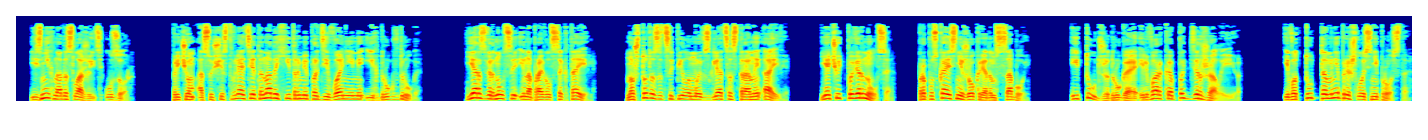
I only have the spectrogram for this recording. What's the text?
— из них надо сложить узор. Причем осуществлять это надо хитрыми продеваниями их друг в друга я развернулся и направился к Таэль. Но что-то зацепило мой взгляд со стороны Айви. Я чуть повернулся, пропуская снежок рядом с собой. И тут же другая эльварка поддержала ее. И вот тут-то мне пришлось непросто.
